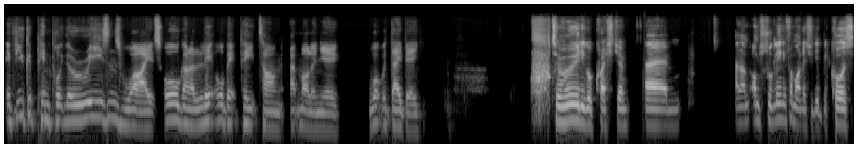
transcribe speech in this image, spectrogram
if you could pinpoint the reasons why it's all gone a little bit Pete Tong at Molyneux, what would they be? It's a really good question. Um, and I'm, I'm struggling, if I'm honest with you, because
